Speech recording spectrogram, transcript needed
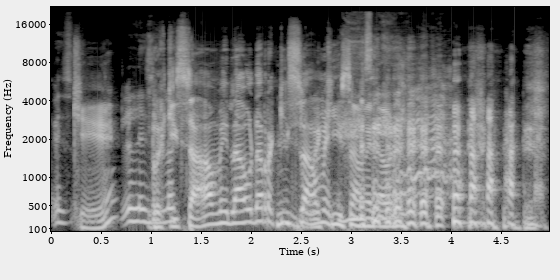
Es- ¿Qué? Requisame, Laura, requisame. Requísame, Laura.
